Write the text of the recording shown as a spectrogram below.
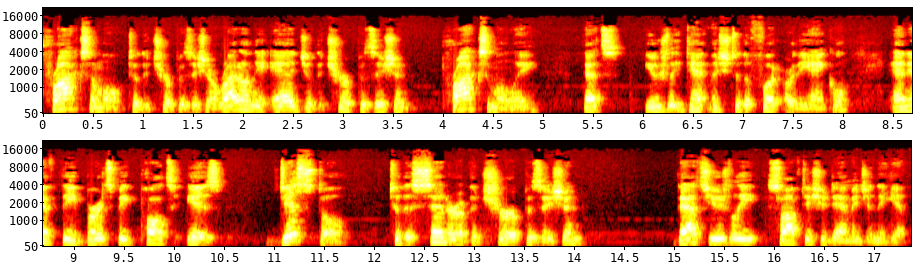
proximal to the chur position, or right on the edge of the chur position proximally, that's usually damage to the foot or the ankle. And if the bird's beak pulse is distal to the center of the chur position, that's usually soft tissue damage in the hip.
